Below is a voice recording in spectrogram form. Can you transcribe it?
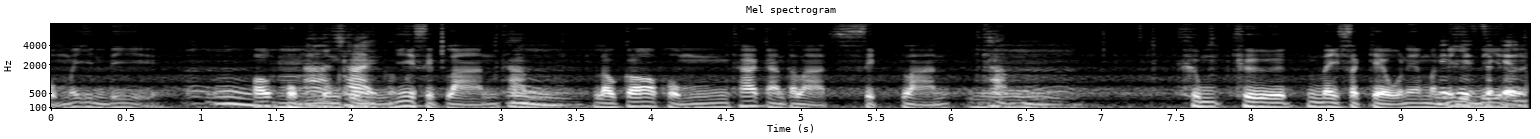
ผมไม่อินดี้อืมเพราะผมอ่าลงใช่ทุน20 ล้านครับอืมแล้วก็ผมค่าการตลาด 10 ล้านครับคือคือในสเกลเนี่ยมันนี่ไม่คือิอนสดี้เกเลลย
